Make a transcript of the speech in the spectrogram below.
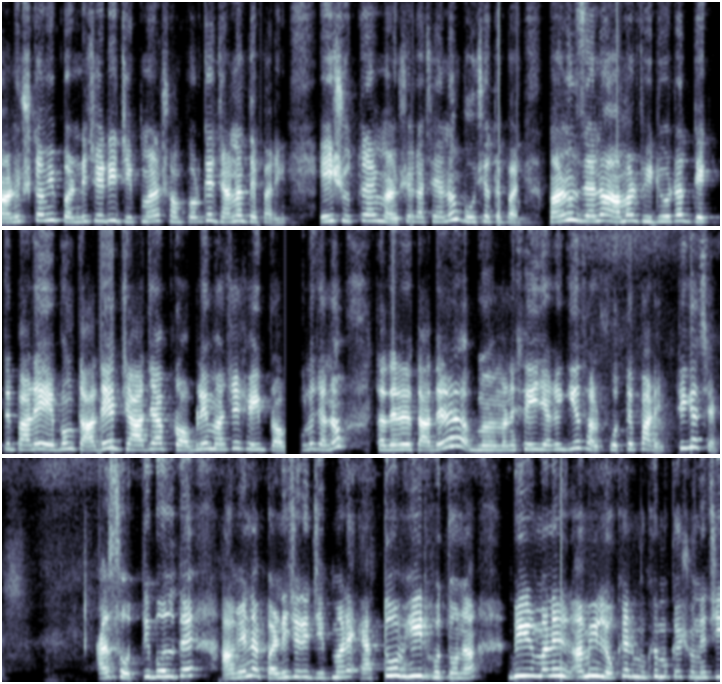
মানুষকে আমি পন্ডিচেরি জিপমার সম্পর্কে জানাতে পারি, এই সূত্রে আমি মানুষের কাছে যেন পৌঁছাতে পারি। মানুষ যেন আমার ভিডিওটা দেখতে পারে এবং তাদের যা যা প্রবলেম আছে সেই প্রবলেমগুলো যেন তাদের তাদের মানে সেই জায়গায় গিয়ে সলভ করতে পারে, ঠিক আছে? আর সত্যি বলতে, আগে না পান্ডিচেরি জিপ মারে এত ভিড় হতো না। ভিড় মানে আমি লোকের মুখে মুখে শুনেছি,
